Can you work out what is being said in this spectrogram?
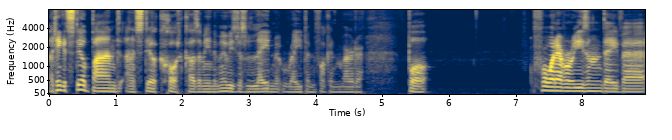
I think it's still banned and it's still cut because I mean, the movie's just laden with rape and fucking murder. But for whatever reason, they've uh,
